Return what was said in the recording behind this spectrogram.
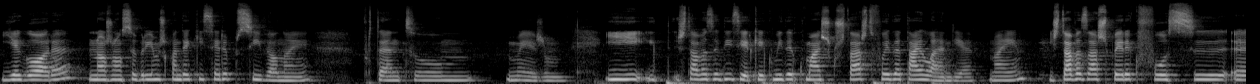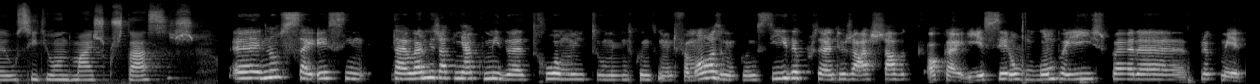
e agora nós não saberíamos quando é que isso era possível, não é? Portanto, mesmo. E, e, estavas a dizer que a comida que mais gostaste foi da Tailândia, não é? E estavas à espera que fosse uh, o sítio onde mais gostasses? Uh, não sei, é assim, Tailândia já tinha a comida de rua muito, muito, muito, famosa, muito conhecida, portanto eu já achava que, ok, ia ser um bom país para, para comer.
